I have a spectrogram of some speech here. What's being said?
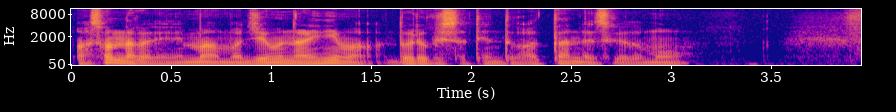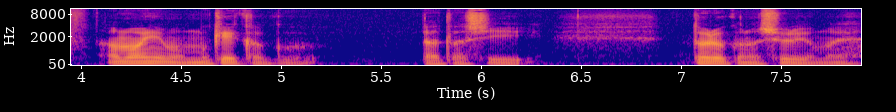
まあ、その中でね、まあ、まあ自分なりには努力した点とかあったんですけどもあまりにも無計画だったし努力の種類もね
